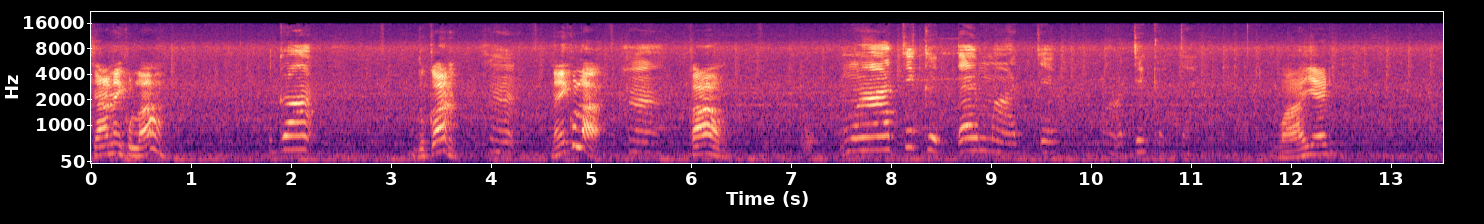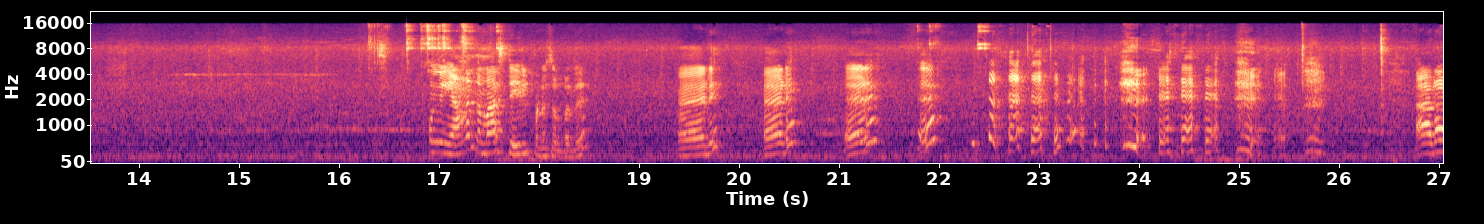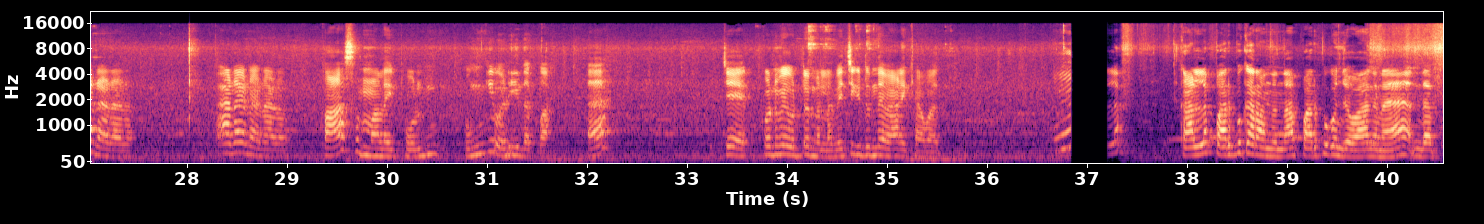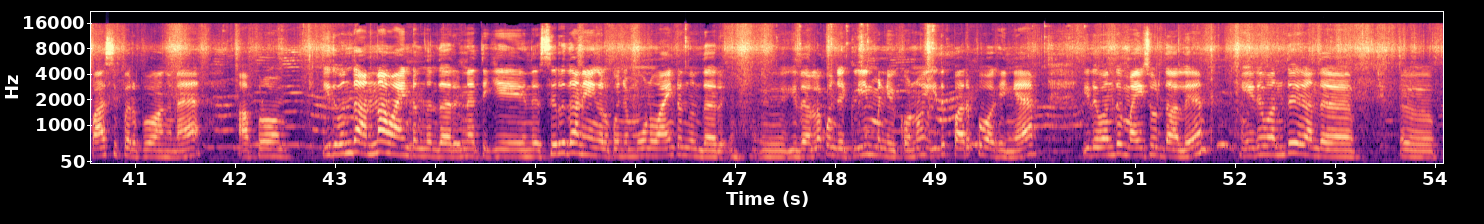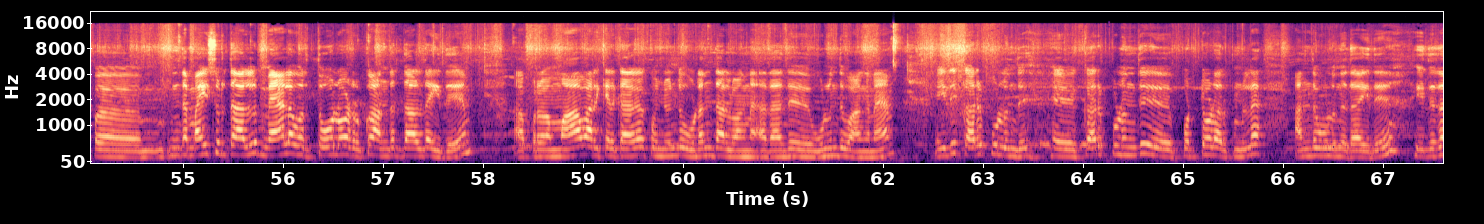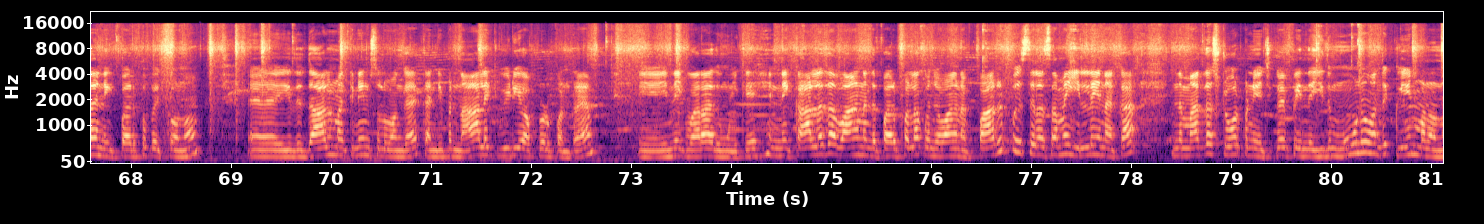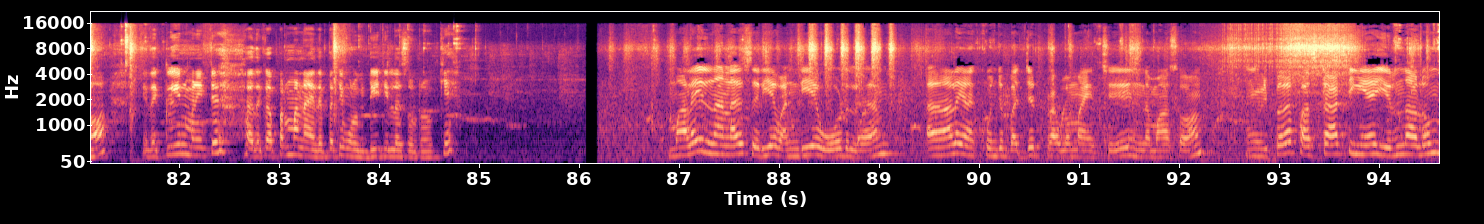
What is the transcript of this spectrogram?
क्या नहीं खुला? दुकान? नहीं खुला? कहाँ வாயாடி. உன்னை ஏன் இந்த மாதிரி ஸ்டைல் பண்ண சொல்கிறது ஆடு ஆடு ஆடு அடாடாடா அடாடாடா பாசம் மலை பொங்கி பொங்கி வடியுதப்பா ஆ சரி கொண்டு போய் விட்டு வந்துடலாம் வச்சுக்கிட்டு இருந்தால் வேலைக்கு ஆகாது காலைல பருப்புக்காரன் வந்திருந்தான் பருப்பு கொஞ்சம் வாங்கினேன். இந்த பாசிப்பருப்பு வாங்கினேன். அப்புறம் இது வந்து அண்ணா வாங்கிட்டு வந்திருந்தார். நேற்றுக்கு இந்த சிறுதானியங்கள் கொஞ்சம் மூணு வாங்கிட்டு வந்திருந்தார். இதெல்லாம் கொஞ்சம் க்ளீன் பண்ணி வைக்கணும். இது பருப்பு வகைங்க. இது வந்து மைசூர் தால் இது வந்து அந்த இந்த மைசூர் தால் மேலே ஒரு தோலோடு இருக்கும். அந்த தால் தான் இது. அப்புறம் மாவு அரைக்கிறதுக்காக கொஞ்சோண்டு உடந்தால் வாங்கினேன். அதாவது உளுந்து வாங்கினேன். இது கருப்பு உளுந்து. கருப்பு உளுந்து பொட்டோட இருக்கும்ல அந்த உளுந்து தான் இது. இதுதான் இன்றைக்கி பருப்பு வைக்கணும். இது தால் மக்கினின்னு சொல்லுவாங்க. கண்டிப்பாக நாளைக்கு வீடியோ அப்லோட் பண்ணுறேன் இன்றைக்கி வராது உங்களுக்கு. இன்றைக்கி காலைல தான் வாங்கினேன் இந்த பருப்பெல்லாம் கொஞ்சம் வாங்கினேன். பருப்பு சில சமயம் இல்லைனாக்கா இந்த மாதிரி தான் ஸ்டோர் பண்ணி வச்சுக்கோ இப்போ இந்த இது மூணும் வந்து க்ளீன் பண்ணணும். இதை க்ளீன் பண்ணிவிட்டு அதுக்கப்புறமா நான் இதை பற்றி உங்களுக்கு டீட்டெயிலாக சொல்கிறேன் ஓகே மழையில்னால சரியாக வண்டியே ஓடலை. அதனால் எனக்கு கொஞ்சம் பட்ஜெட் ப்ராப்ளம் ஆயிடுச்சு இந்த மாதம் இப்போ தான் ஃபஸ்ட் ஸ்டார்டிங்கு இருந்தாலும்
